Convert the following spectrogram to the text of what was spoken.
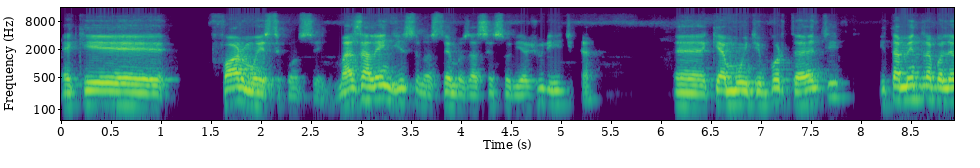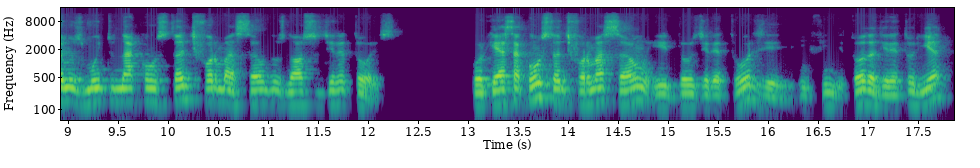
é que formam este conselho. Mas, além disso, nós temos assessoria jurídica, que é muito importante, e também trabalhamos muito na constante formação dos nossos diretores, porque essa constante formação e dos diretores, e, enfim, de toda a diretoria,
